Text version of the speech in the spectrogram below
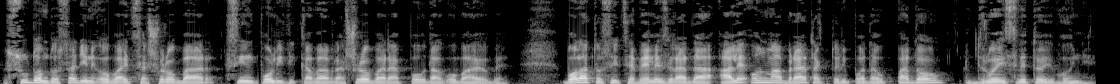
Súdom dosadený obhajca Šrobár, syn politika Vavra Šrobára, povedal v obhajobe. Bola to síce velezrada, ale on má brata, ktorý podal, padol v druhej svetovej vojne.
